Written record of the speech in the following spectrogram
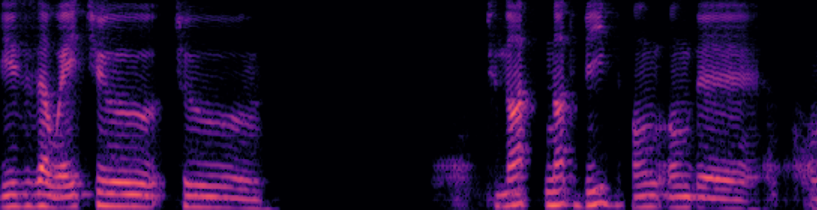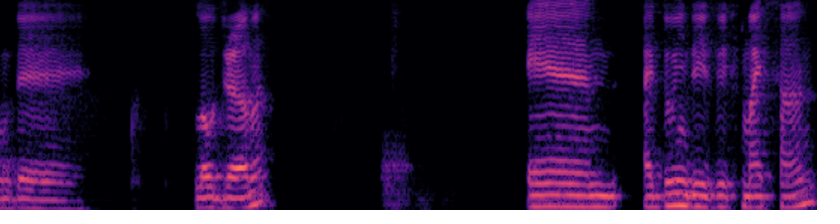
this is a way to to to not not be on on the on the low drama and i'm doing this with my son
